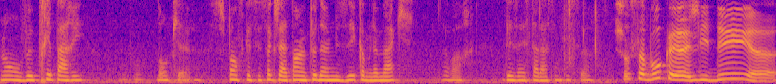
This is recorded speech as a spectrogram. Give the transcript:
Là, on veut préparer. Donc, euh, je pense que c'est ça que j'attends un peu d'un musée comme le MAC, d'avoir des installations pour ça. Je trouve ça beau que l'idée euh,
